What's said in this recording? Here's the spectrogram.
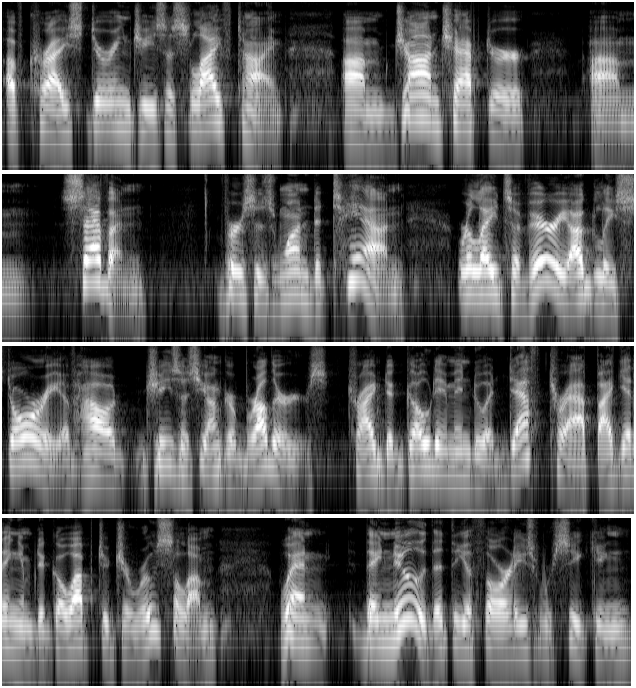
of Christ during Jesus' lifetime. Um, John chapter um, 7, verses 1 to 10, relates a very ugly story of how Jesus' younger brothers tried to goad him into a death trap by getting him to go up to Jerusalem when they knew that the authorities were seeking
